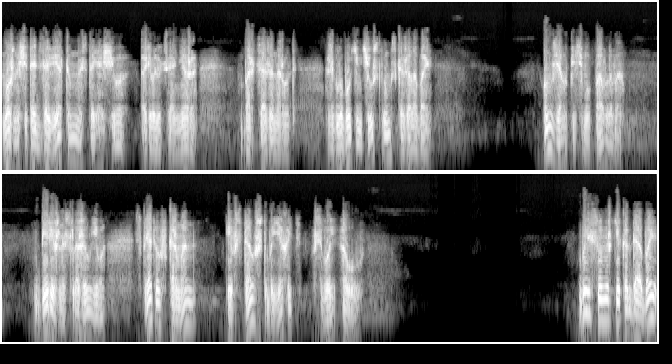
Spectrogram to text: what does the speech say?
можно считать заветом настоящего революционера, борца за народ. С глубоким чувством сказал Абай. Он взял письмо Павлова, бережно сложил его, спрятал в карман и встал, чтобы ехать в свой аул. Были сумерки, когда Абай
